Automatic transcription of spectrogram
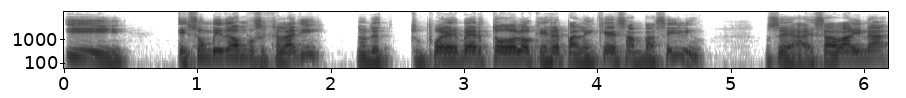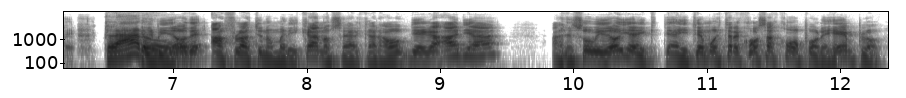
y es un video musical allí, donde tú puedes ver todo lo que es el palenque de San Basilio. O sea, esa vaina. Claro. El video de afro-latinoamericano. O sea, el carajo llega allá hace su video y ahí, te muestra cosas como, por ejemplo,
